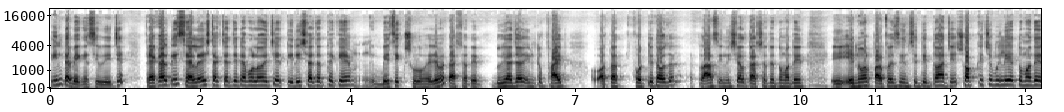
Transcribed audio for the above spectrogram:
তিনটা ভ্যাকেন্সি দিয়েছে। ফ্যাকাল্টি স্যালারি স্ট্রাকচার যেটা বলা হয়েছে, তিরিশ হাজার থেকে বেসিক শুরু হয়ে যাবে, তার সাথে দুই হাজার ইন্টু ফাইভ অর্থাৎ ফোর্টি থাউজেন্ড প্লাস ইনিশিয়াল তার সাথে তোমাদের এই অ্যানুয়াল পারফরমেন্স ইনসেন্টিভ তো আছে। সব কিছু মিলিয়ে তোমাদের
